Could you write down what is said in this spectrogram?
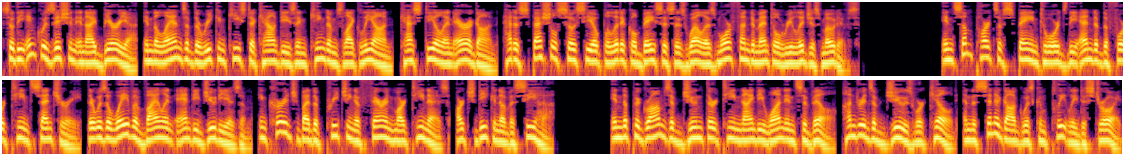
So the Inquisition in Iberia, in the lands of the Reconquista counties and kingdoms like Leon, Castile and Aragon, had a special socio-political basis as well as more fundamental religious motives. In some parts of Spain towards the end of the 14th century, there was a wave of violent anti-Judaism, encouraged by the preaching of Ferran Martínez, Archdeacon of Écija. In the pogroms of June 1391 in Seville, hundreds of Jews were killed, and the synagogue was completely destroyed.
